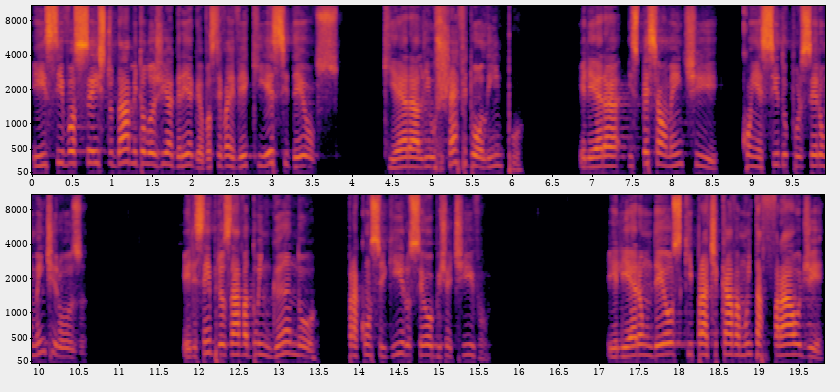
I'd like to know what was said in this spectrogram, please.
E se você estudar a mitologia grega, você vai ver que esse deus, que era ali o chefe do Olimpo, ele era especialmente conhecido por ser um mentiroso. Ele sempre usava do engano para conseguir o seu objetivo. Ele era um Deus que praticava muita fraude,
